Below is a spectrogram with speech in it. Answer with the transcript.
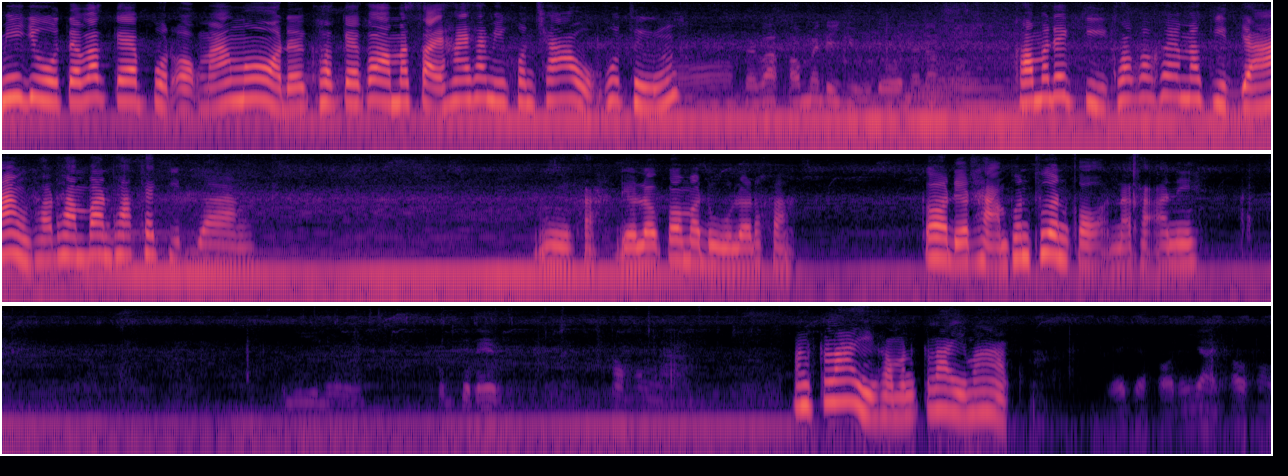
มีอยู่แต่ว่าแกปลดออกม้างหม้อเดี๋ยวเขาแกก็เอามาใส่ให้ถ้ามีคนเช่า พูดถึง อ๋อแปลว่าเขาไม่ได้อยู่โดนนะเนาะเขาไม่ได้กรีดเขาก็แค่มากรีดยาง เขาทำบ้านพักแค่กรีดยาง นี่ค่ะ เดี๋ยวเราก็มาดูแล้วนะคะ ก็เดี๋ยวถามเพื่อนๆก่อนนะคะ อันนี้ ดีเลย ผม จะได้เข้าห้องน้มันใกล้ค่ะ มันใกล้มากำเดี๋ยวจะขออนุญาตเข้าห้อง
